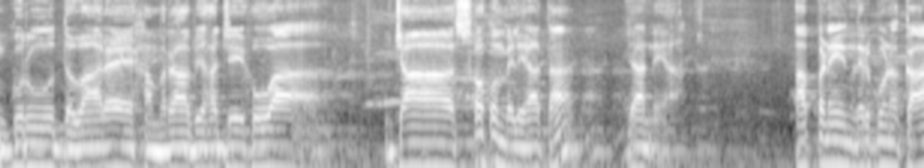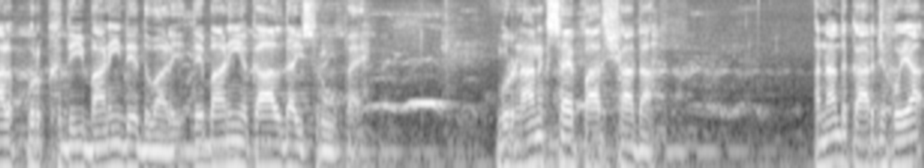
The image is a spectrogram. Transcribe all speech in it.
ਗੁਰੂ ਦਵਾਰੇ ਹਮਰਾ ਵਿਹਜੇ ਹੋਆ। ਜਾ ਸੋ ਮਿਲਿਆ ਤਾਂ ਜਾਣਿਆ। ਆਪਣੇ ਨਿਰਗੁਣ ਅਕਾਲ ਪੁਰਖ ਦੀ ਬਾਣੀ ਦੇ ਦਿਵਾਲੇ ਤੇ ਬਾਣੀ ਅਕਾਲ ਦਾ ਹੀ ਸਰੂਪ ਹੈ। ਗੁਰੂ ਨਾਨਕ ਸਾਹਿਬ ਪਾਤਸ਼ਾਹ ਦਾ ਆਨੰਦ ਕਾਰਜ ਹੋਇਆ।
